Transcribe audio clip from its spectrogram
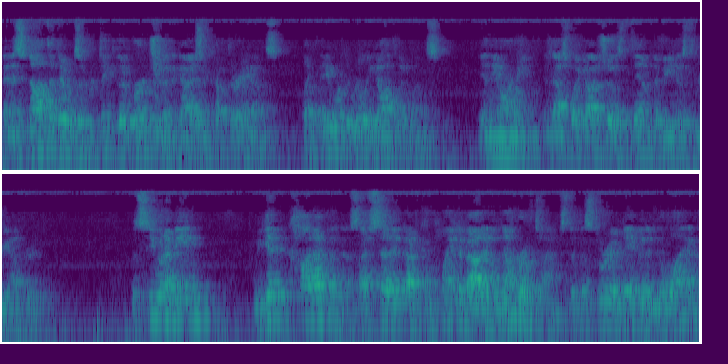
And it's not that there was a particular virtue in the guys who cut their hands. Like they were the really godly ones in the army. And that's why God chose them to be his 300. But see what I mean? We get caught up in this. I've said it, I've complained about it a number of times that the story of David and Goliath,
